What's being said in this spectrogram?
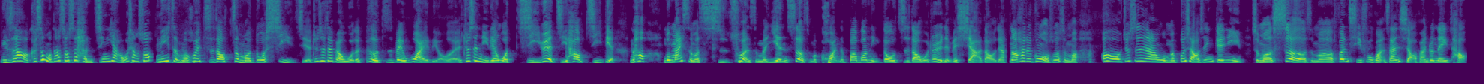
你知道，可是我那时候是很惊讶，我想说你怎么会知道这么多细节？就是代表我的个资被外流了，就是你连我几月几号几点，然后我买什么尺寸、什么颜色、什么款的包包你都知道，我就有点被吓到这样。然后他就跟我说什么哦，就是啊，我们不小心给你什么设了什么分期付款三小，反正就那一套。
